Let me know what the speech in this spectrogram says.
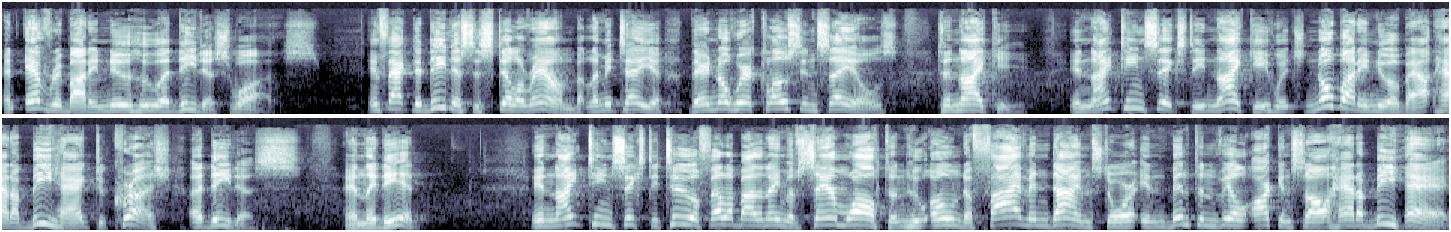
And everybody knew who Adidas was. In fact, Adidas is still around, but let me tell you, they're nowhere close in sales to Nike. In 1960, Nike, which nobody knew about, had a BHAG to crush Adidas. And they did. In 1962, a fellow by the name of Sam Walton, who owned a five and dime store in Bentonville, Arkansas, had a BHAG.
